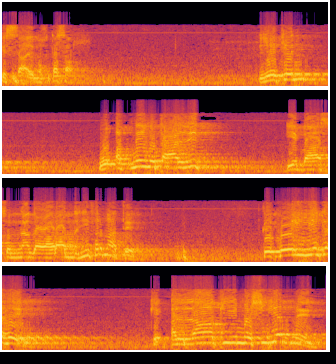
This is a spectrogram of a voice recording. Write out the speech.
قصہ مختصر۔ لیکن وہ اپنے متعلق یہ بات سننا گوارا نہیں فرماتے۔ کہ کوئی یہ کہے کہ اللہ کی مشیت میں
